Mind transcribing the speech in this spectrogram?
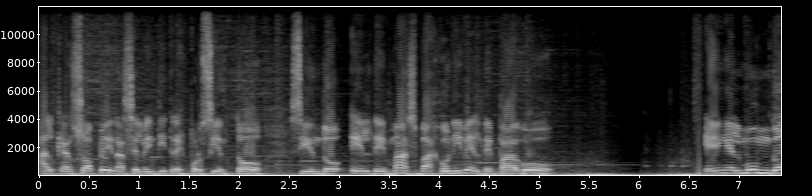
alcanzó apenas el 23%, siendo el de más bajo nivel de pago. En el mundo,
